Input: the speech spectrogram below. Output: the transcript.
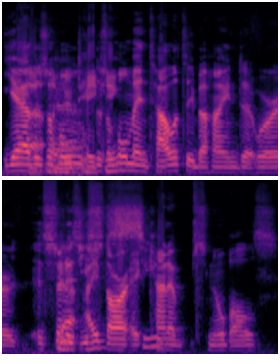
Yeah, there's uh, a whole there's a whole mentality behind it where as soon Yeah, as you I've start, seen- it kind of snowballs.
